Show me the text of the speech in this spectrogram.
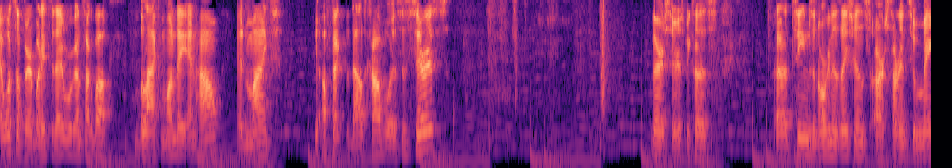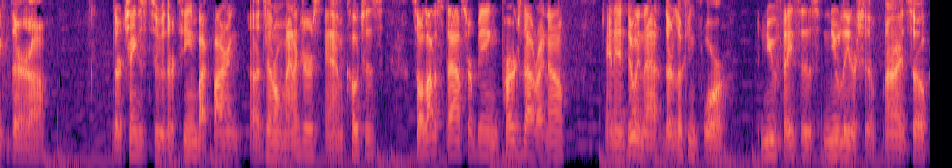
Hey, what's up everybody? Today we're going to talk about Black Monday and how it might affect the Dallas Cowboys. Is serious? Very serious because uh, teams and organizations are starting to make their uh, their changes to their team by firing uh, general managers and coaches. So a lot of staffs are being purged out right now, and in doing that, they're looking for new faces, new leadership. All right, so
